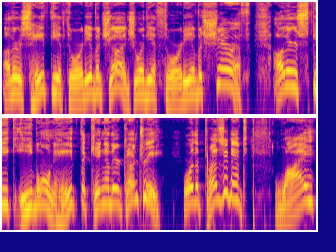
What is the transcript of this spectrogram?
Others hate the authority of a judge or the authority of a sheriff. Others speak evil and hate the king of their country or the president. Why?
